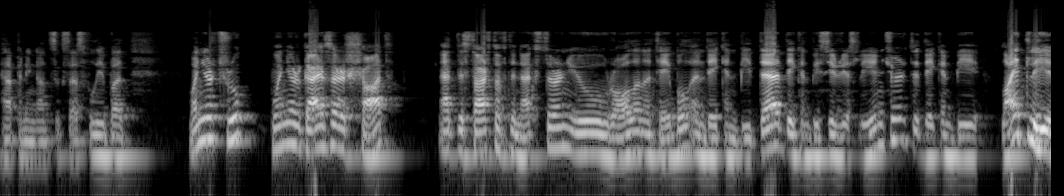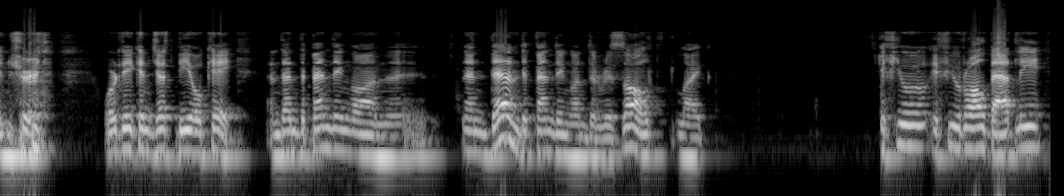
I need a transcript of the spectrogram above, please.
happening unsuccessfully. But when your troop, when your guys are shot at the start of the next turn, you roll on a table, and they can be dead, they can be seriously injured, they can be lightly injured, or they can just be okay. And then depending on, uh, and then depending on the result, like if you if you roll badly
